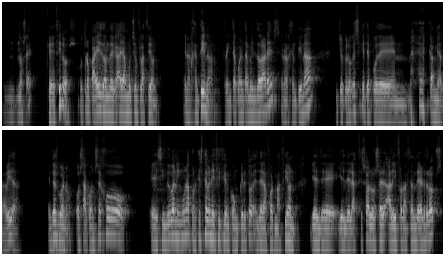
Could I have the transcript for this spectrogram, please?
no sé, qué deciros, otro país donde haya mucha inflación, en Argentina, 30 o 40 mil dólares, en Argentina yo creo que sí que te pueden cambiar la vida. Entonces, bueno, os aconsejo eh, sin duda ninguna, porque este beneficio en concreto, el de la formación y el, de, y el del acceso a, los, a la información de airdrops,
